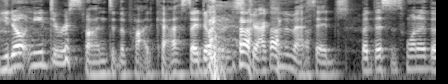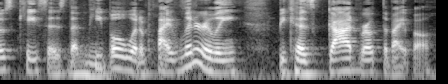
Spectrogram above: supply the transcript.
You don't need to respond to the podcast. I don't want to distract from the message, but this is one of those cases that people would apply literally because God wrote the Bible.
